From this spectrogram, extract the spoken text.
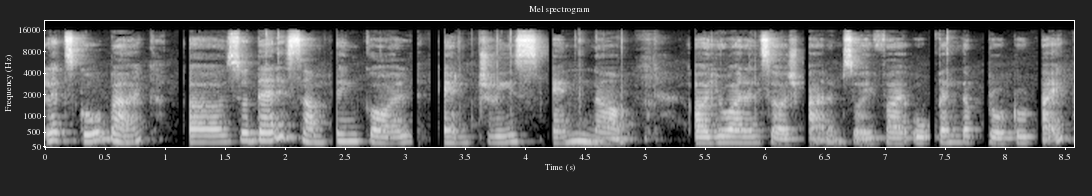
Let's go back. Uh, so there is something called entries in uh, URL search param. So if I open the prototype,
